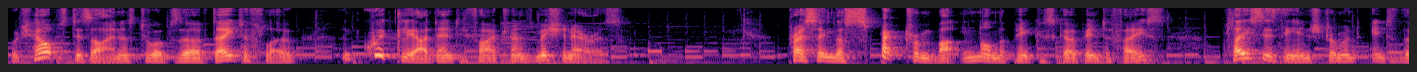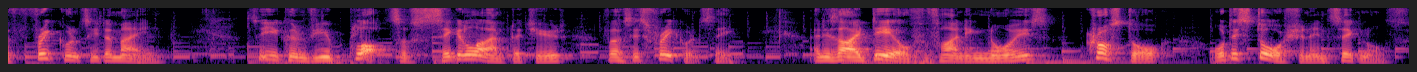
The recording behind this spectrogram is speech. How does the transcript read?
which helps designers to observe data flow and quickly identify transmission errors. Pressing the spectrum button on the Picoscope interface places the instrument into the frequency domain, so you can view plots of signal amplitude versus frequency, and is ideal for finding noise, crosstalk or distortion in signals.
